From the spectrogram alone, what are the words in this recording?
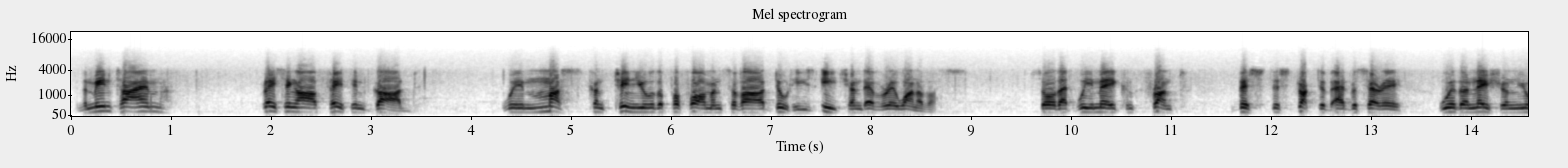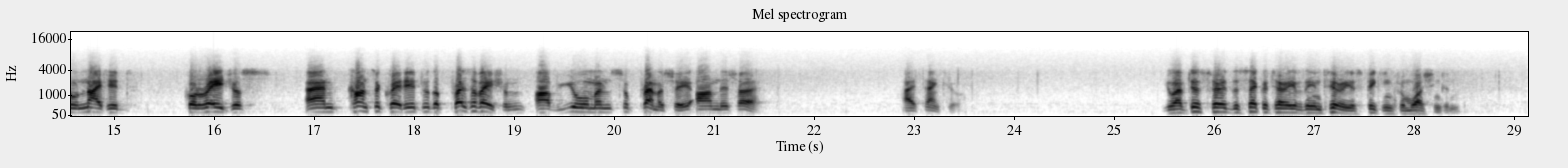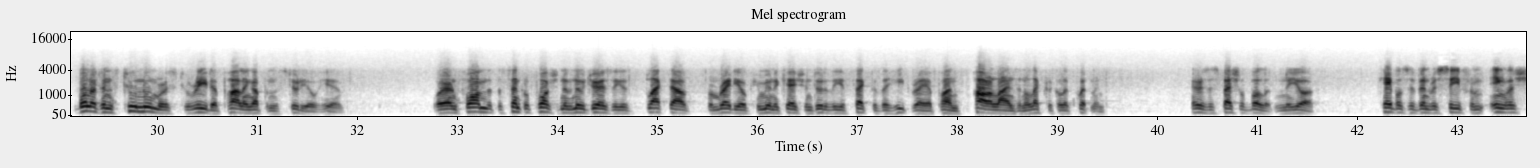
In the meantime, placing our faith in God, we must continue the performance of our duties, each and every one of us, so that we may confront this destructive adversary with a nation united courageous, and consecrated to the preservation of human supremacy on this earth. I thank you. You have just heard the Secretary of the Interior speaking from Washington. Bulletins too numerous to read are piling up in the studio here. We're informed that the central portion of New Jersey is blacked out from radio communication due to the effect of the heat ray upon power lines and electrical equipment. Here's a special bullet in New York. Cables have been received from English,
